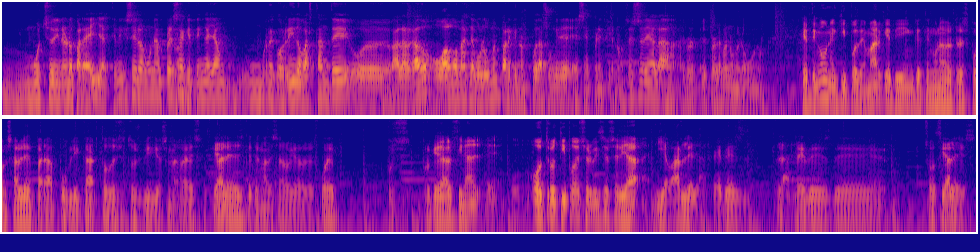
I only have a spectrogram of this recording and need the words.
mucho dinero para ellas. Tiene que ser alguna empresa que tenga ya un, recorrido bastante eh, alargado o algo más de volumen para que nos pueda asumir ese precio. ¿no? Ese sería el, problema número uno. Que tenga un equipo de marketing, que tenga una responsable para publicar todos estos vídeos en las redes sociales, que tenga desarrolladores web. Pues porque al final eh, otro tipo de servicio sería llevarle las redes, las redes de sociales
